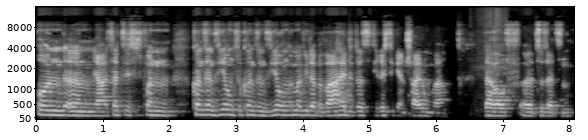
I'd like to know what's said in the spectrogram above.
und ähm, ja, es hat sich von Konsensierung zu Konsensierung immer wieder bewahrheitet, dass es die richtige Entscheidung war, darauf äh, zu setzen.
